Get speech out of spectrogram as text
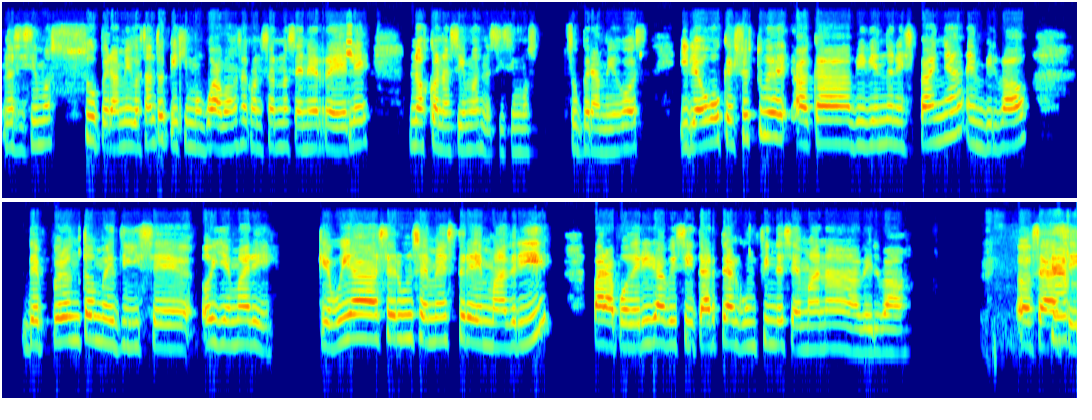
nos hicimos súper amigos, tanto que dijimos, wow, vamos a conocernos en RL. Nos conocimos, nos hicimos súper amigos. Y luego que yo estuve acá viviendo en España, en Bilbao, de pronto me dice, oye Mari, que voy a hacer un semestre en Madrid para poder ir a visitarte algún fin de semana a Bilbao. O sea, sí.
